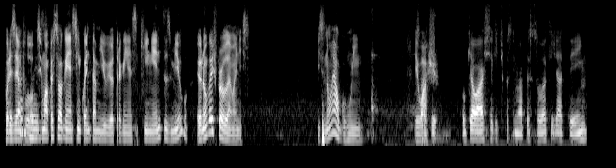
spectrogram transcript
Por exemplo, Ah, se uma pessoa ganha 50 mil e outra ganha 500 mil, eu não vejo problema nisso. Isso não é algo ruim. Eu Só acho. O que eu acho é que, tipo assim, uma pessoa que já tem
